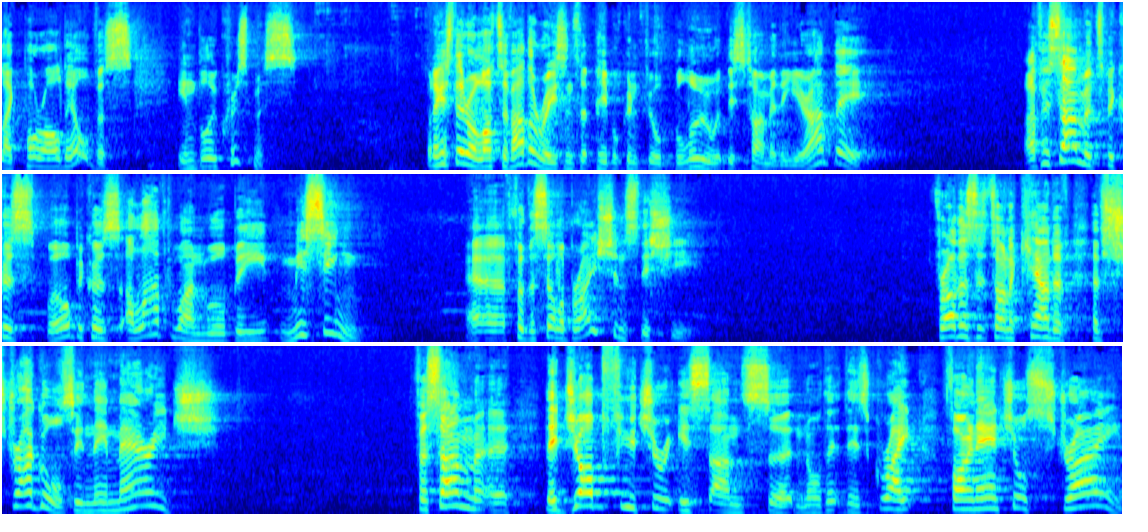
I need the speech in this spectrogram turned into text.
like poor old Elvis in Blue Christmas. But I guess there are lots of other reasons that people can feel blue at this time of the year, aren't there? Uh, for some, it's because, well, because a loved one will be missing uh, for the celebrations this year. For others, it's on account of, of struggles in their marriage. For some, uh, their job future is uncertain or there's great financial strain.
